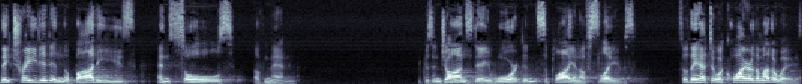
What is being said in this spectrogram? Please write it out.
they traded in the bodies and souls of men. Because in John's day, war didn't supply enough slaves, so they had to acquire them other ways.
